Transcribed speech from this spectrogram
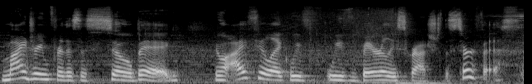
my dream for this is so big. You know, I feel like we've we've barely scratched the surface.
